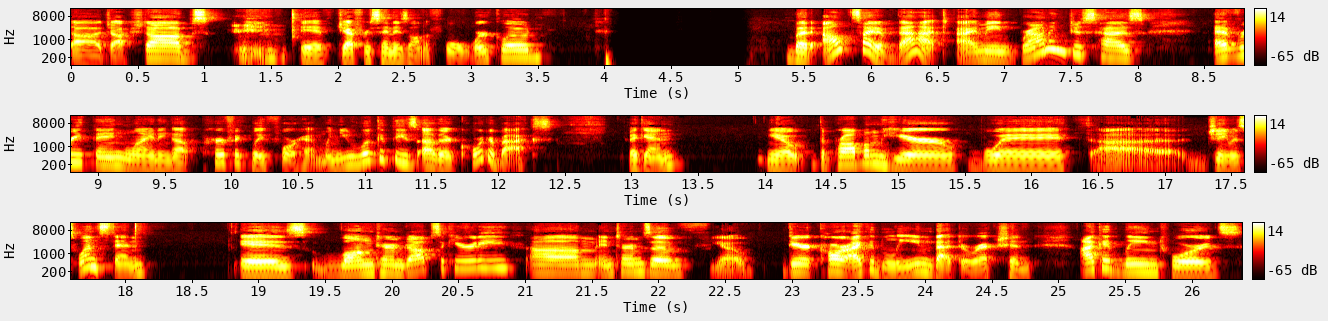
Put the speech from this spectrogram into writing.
uh, Josh Dobbs, if Jefferson is on a full workload. But outside of that, I mean, Browning just has everything lining up perfectly for him. When you look at these other quarterbacks, again, you know, the problem here with uh, Jameis Winston is long term job security. Um, in terms of you know Derek Carr, I could lean that direction. I could lean towards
